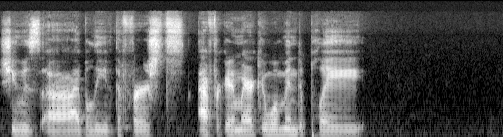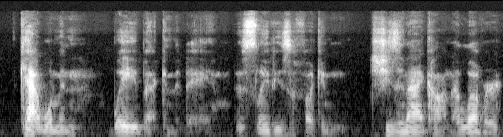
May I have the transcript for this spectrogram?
She was, uh, I believe, the first African American woman to play Catwoman way back in the day. This lady's a fucking, she's an icon. I love her.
